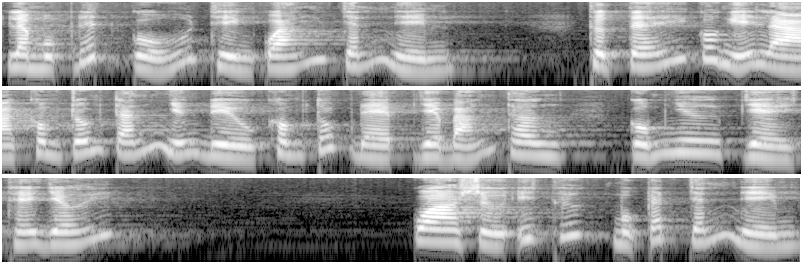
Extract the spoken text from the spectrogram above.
là mục đích của thiền quán chánh niệm. Thực tế có nghĩa là không trốn tránh những điều không tốt đẹp về bản thân cũng như về thế giới. Qua sự ý thức một cách chánh niệm,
